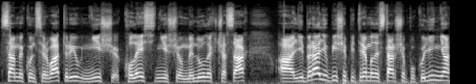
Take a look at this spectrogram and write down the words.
саме консерваторів, ніж колись, ніж в минулих часах. А лібералів більше підтримали старше покоління,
